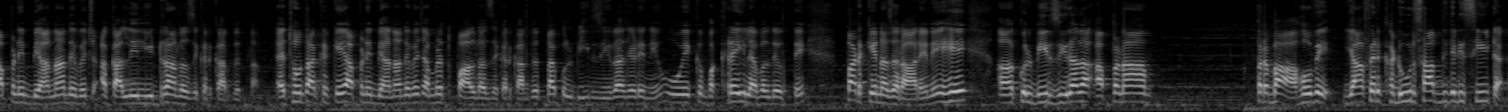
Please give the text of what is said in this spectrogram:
ਆਪਣੇ ਬਿਆਨਾਂ ਦੇ ਵਿੱਚ ਅਕਾਲੀ ਲੀਡਰਾਂ ਦਾ ਜ਼ਿਕਰ ਕਰ ਦਿੱਤਾ। ਇੱਥੋਂ ਤੱਕ ਕਿ ਆਪਣੇ ਬਿਆਨਾਂ ਦੇ ਵਿੱਚ ਅੰਮ੍ਰਿਤਪਾਲ ਦਾ ਜ਼ਿਕਰ ਕਰ ਦਿੱਤਾ। ਕੁਲਬੀਰ ਜ਼ੀਰਾ ਜਿਹੜੇ ਨੇ, ਉਹ ਇੱਕ ਵੱਖਰੇ ਹੀ ਲੈਵਲ ਦੇ ਉੱਤੇ ਭੜਕੇ ਨਜ਼ਰ ਆ ਰਹੇ ਨੇ। ਇਹ ਕੁਲਬੀਰ ਜ਼ੀਰਾ ਦਾ ਆਪਣਾ ਪ੍ਰਭਾਵ ਹੋਵੇ ਜਾਂ ਫਿਰ ਖਡੂਰ ਸਾਹਿਬ ਦੀ ਜਿਹੜੀ ਸੀਟ ਹੈ,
